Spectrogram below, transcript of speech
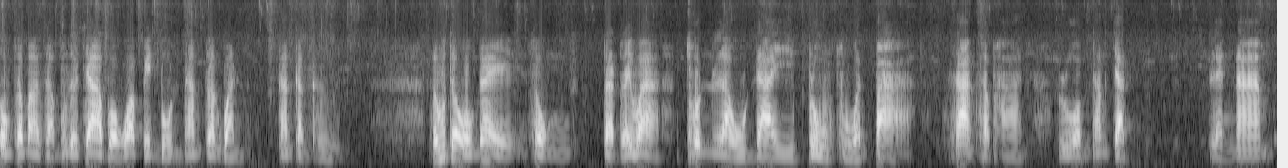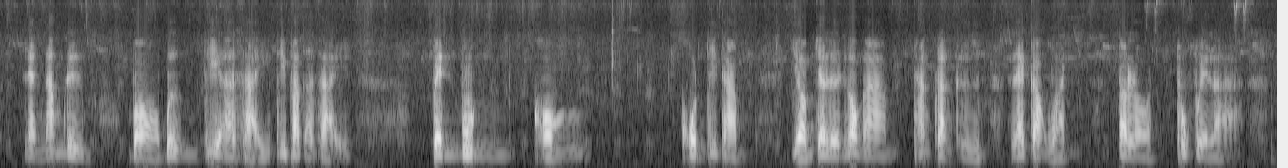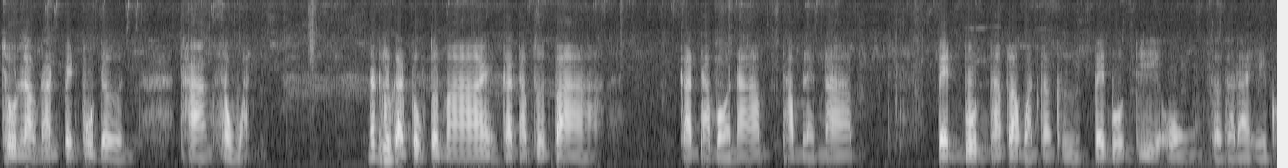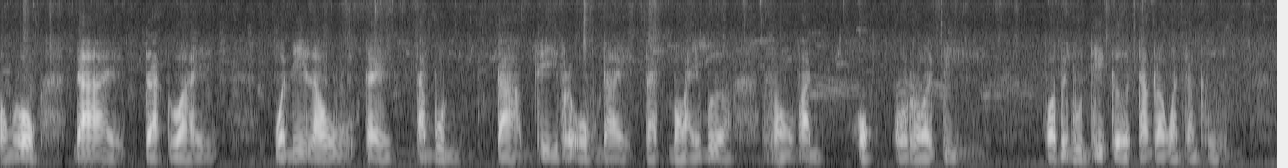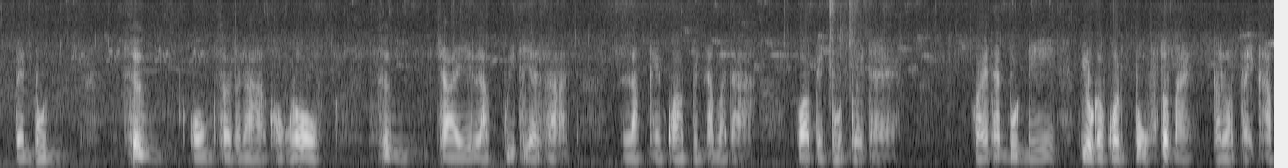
องค์สมมาสัมพุทธเจ้าบอกว่าเป็นบุญทั้งกลางวันทั้งกลางคืน พระพุทธองค์ได้ทรงตรัสไว้ว่าชนเหล่าใดปลูกสวนป่า สร้างสะพาน รวมทั้งจัดแหล่งน้ำแหล่งน้ำดื่ม บ่อบึงที่อาศัยที่พักอาศัย เป็นบุญของคนที่ทำย่อมเจริญงอกงามทั้งกลางคืนและกลางวัน ตลอดทุกเวลา ชนเหล่านั้นเป็นผู้เดินทางสวรรค์ นั่นคือการปลูกต้นไม้ การทำสวนป่า การทำบ่อน้ำทำแหล่งน้ำเป็นบุญทั้งกลางวันกลางคืน เป็นบุญที่องค์ศาสดาเอกของโลกได้ตรัสไว้ วันนี้เราได้ทำบุญตามที่พระองค์ได้ตรัสไว้เมื่อ 2,600 ปี เพราะเป็นบุญที่เกิดทั้งกลางวันกลางคืน เป็นบุญ ซึ่งองค์ศาสนาของโลก ซึ่งใช้หลักวิทยาศาสตร์ หลักแห่งความเป็นธรรมดา ว่าเป็นบุญโดยแท้ขอให้ท่านบุญนี้อยู่กับคนปลูกต้นไม้ตลอดไปครับ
